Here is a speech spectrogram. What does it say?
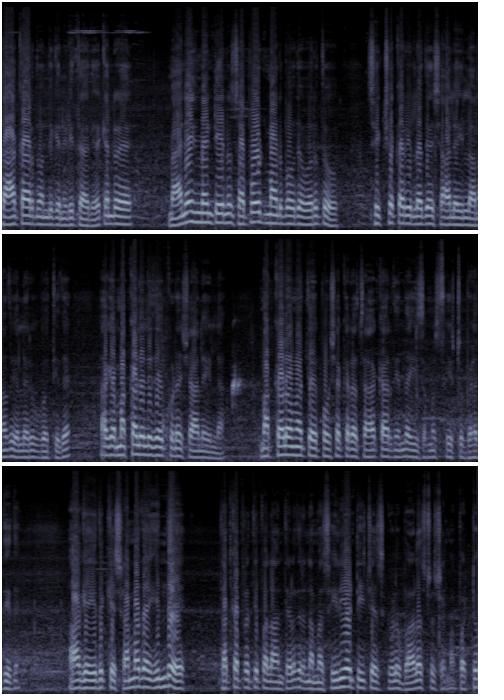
ಸಹಕಾರದೊಂದಿಗೆ ನಡೀತಾ ಇದೆ. ಯಾಕೆಂದರೆ ಮ್ಯಾನೇಜ್ಮೆಂಟ್ ಏನು ಸಪೋರ್ಟ್ ಮಾಡ್ಬೋದೇ ಹೊರತು ಶಿಕ್ಷಕರಿಲ್ಲದೆ ಶಾಲೆ ಇಲ್ಲ ಅನ್ನೋದು ಎಲ್ಲರಿಗೂ ಗೊತ್ತಿದೆ. ಹಾಗೆ ಮಕ್ಕಳಿಲ್ಲದೆ ಕೂಡ ಶಾಲೆ ಇಲ್ಲ. ಮಕ್ಕಳು ಮತ್ತು ಪೋಷಕರ ಸಹಕಾರದಿಂದ ಈ ಸಮಸ್ಯೆ ಇಷ್ಟು ಬೆಳೆದಿದೆ. ಹಾಗೆ ಇದಕ್ಕೆ ಶ್ರಮದ ಹಿಂದೆ ತಕ್ಕ ಪ್ರತಿಫಲ ಅಂತ ಹೇಳಿದ್ರೆ ನಮ್ಮ ಸೀನಿಯರ್ ಟೀಚರ್ಸ್ಗಳು ಭಾಳಷ್ಟು ಶ್ರಮಪಟ್ಟು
